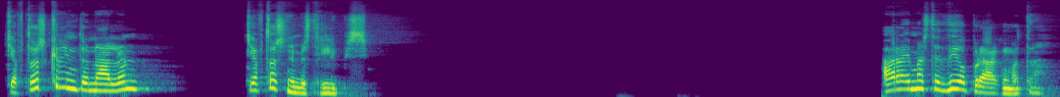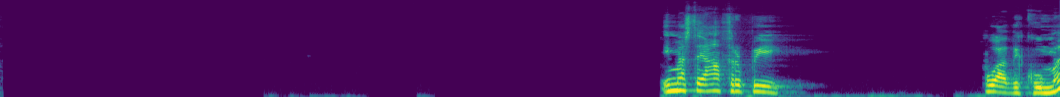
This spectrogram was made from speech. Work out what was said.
και αυτός κρίνει τον άλλον και αυτό είναι με στη λύπηση. Άρα είμαστε δύο πράγματα. Είμαστε άνθρωποι που αδικούμε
